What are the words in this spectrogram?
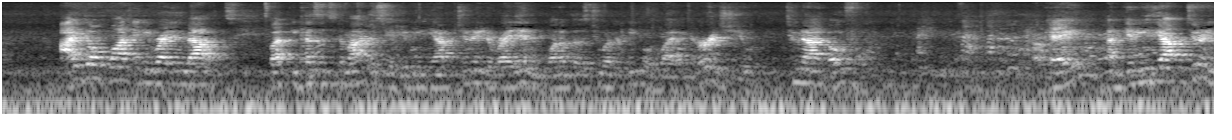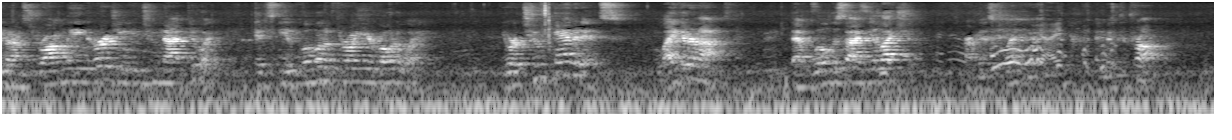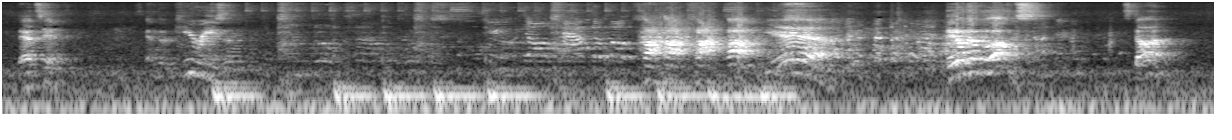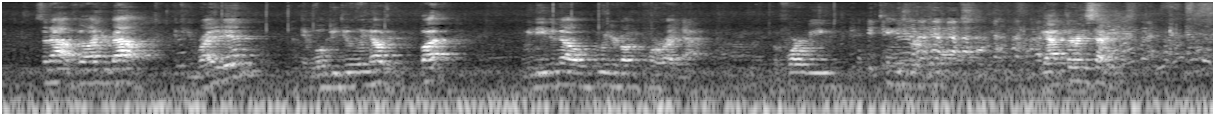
I don't want any write-in ballots, but because it's a democracy, I'm giving you the opportunity to write in one of those two other people who I've encouraged you to not vote for. Okay? I'm giving you the opportunity, but I'm strongly encouraging you to not do it. It's the equivalent of throwing your vote away. Your two candidates, like it or not, that will decide the election are Ms. Clinton and Mr. Trump. That's it. And the key reason. You don't have the votes. Ha ha ha ha! Yeah! They don't have the votes. It's done. So now fill out your ballot. If you write it in, it will be duly noted. But we need to know who you're voting for right now before we change your opinions. You got 30 seconds.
